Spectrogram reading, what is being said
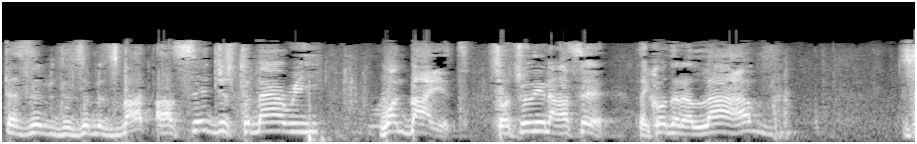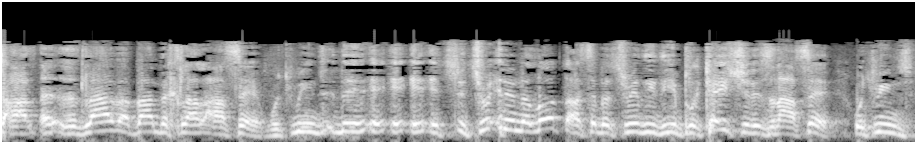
Does the, does the mitzvah aseh just to marry one bayit? So it's really an aseh. They call it a lav, Uh, which means it's, written in a lot aseh, but it's really the implication is an aseh, which means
